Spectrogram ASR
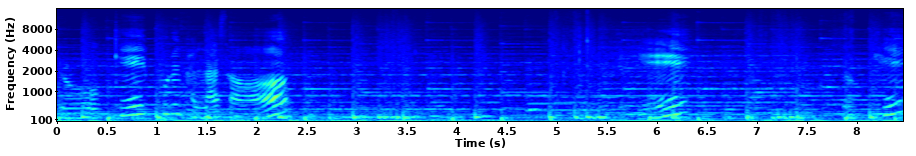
이렇게 풀을 발라서 여기에 이렇게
